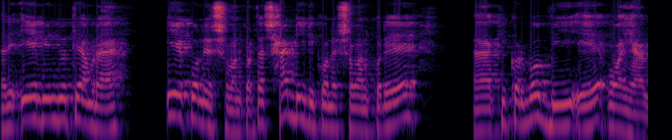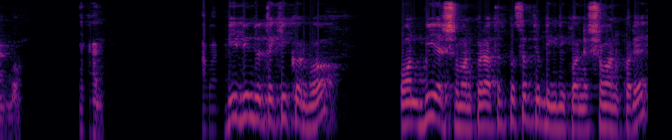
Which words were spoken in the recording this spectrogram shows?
তাহলে এ বিন্দুতে আমরা এ কোণের সমান করে ষাট ডিগ্রি কোণের সমান করে কি করব? বি, এ, ওয়াই আঁকবো। এখানে। আবার বি বিন্দুতে কি করব? কোণ বি এর সমান করে, অর্থাৎ পঁচাত্তর ডিগ্রি কোণের সমান করে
